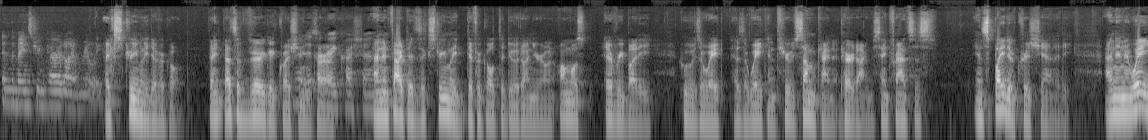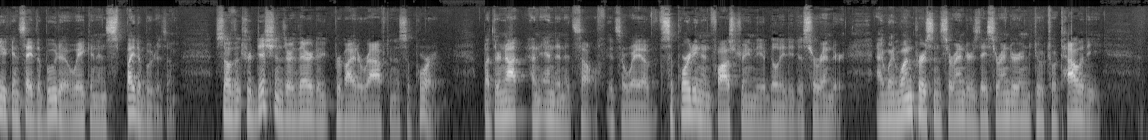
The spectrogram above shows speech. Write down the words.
in the mainstream paradigm, really? Extremely difficult. Thank, that's a very good question, It is Cara. a great question. And in fact, it's extremely difficult to do it on your own. Almost everybody who is awake has awakened through some kind of paradigm. St. Francis, in spite of Christianity. And in a way, you can say the Buddha awakened in spite of Buddhism. So the traditions are there to provide a raft and a support, but they're not an end in itself. It's a way of supporting and fostering the ability to surrender. And when one person surrenders, they surrender into totality.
